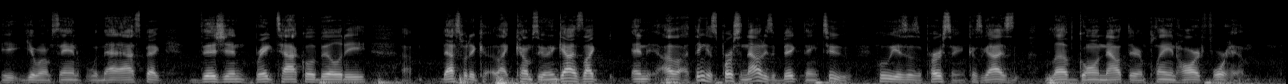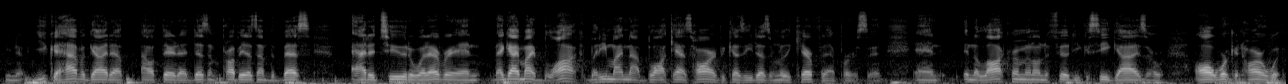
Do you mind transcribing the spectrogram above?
You get what I'm saying? With that aspect, vision, break tackle ability, uh, that's what it like comes to. And guys like, and I, I think his personality is a big thing too. Who he is as a person, because guys love going out there and playing hard for him. You know, you could have a guy out, out there that doesn't probably doesn't have the best attitude or whatever, and that guy might block, but he might not block as hard because he doesn't really care for that person. And in the locker room and on the field, you can see guys are all working hard with,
